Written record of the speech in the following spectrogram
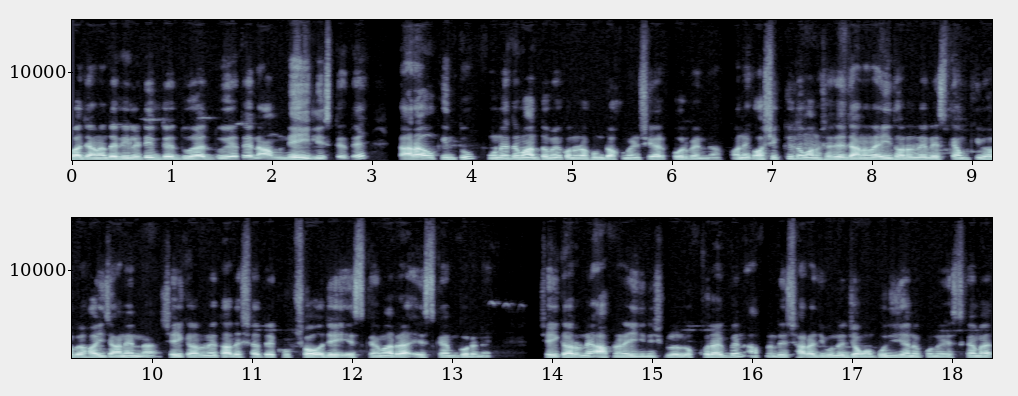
বা জানাদের রিলেটিভদের দু হাজার দুয়েতে নাম নেই লিস্টেতে তারাও কিন্তু ফোনের মাধ্যমে কোনো রকম ডকুমেন্ট শেয়ার করবেন না। অনেক অশিক্ষিত মানুষ আছে যারা এই ধরনের স্ক্যাম কীভাবে হয় জানেন না, সেই কারণে তাদের সাথে খুব সহজেই স্ক্যামাররা স্ক্যাম করে নেয়। সেই কারণে আপনারা এই জিনিসগুলো লক্ষ্য রাখবেন। আপনাদের সারা জীবনের জমা পুঁজি যেন কোনো স্ক্যামার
